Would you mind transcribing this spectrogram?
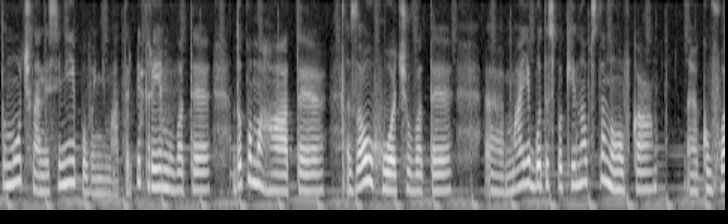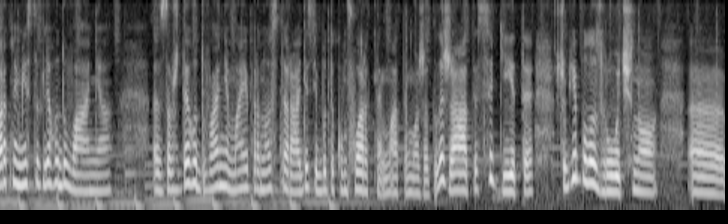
Тому члени сім'ї повинні матір підтримувати, допомагати, заохочувати. Е, Має бути спокійна обстановка, е, комфортне місце для годування. Завжди годування має приносити радість і бути комфортним. Мати може лежати, сидіти, щоб їй було зручно. Е,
